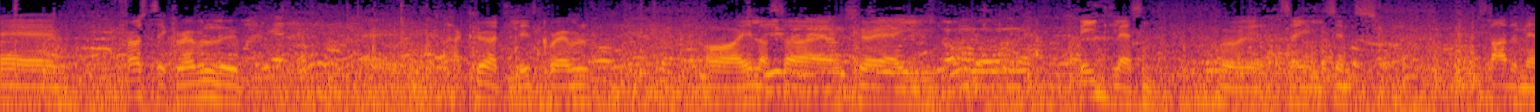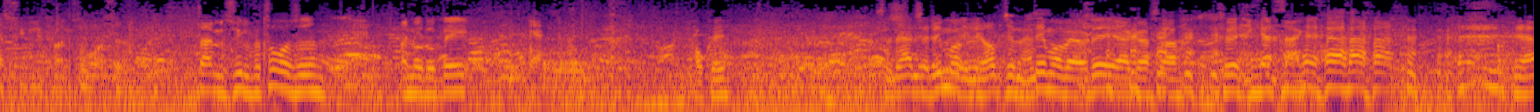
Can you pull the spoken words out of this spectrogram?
Øh, første gravelløb. Øh, har kørt lidt gravel. Og ellers så kører jeg i B-klassen. På, øh, altså i licens. Startede med at cykle for to år siden. Startede med cykel for to år siden, og nu er du B. Ja. Okay. Så der er Så det må, lidt op til, det må være jo det, jeg gør så. det kan jeg sagtens. ja.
